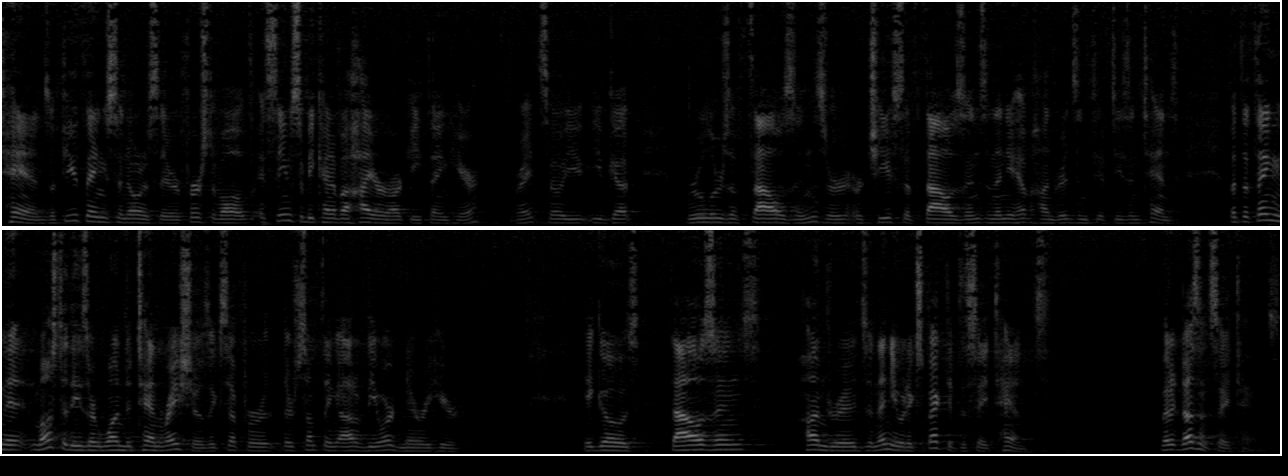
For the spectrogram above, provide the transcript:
tens. A few things to notice there. First of all, it seems to be kind of a hierarchy thing here, right? So you, you've got rulers of thousands or, or chiefs of thousands, and then you have hundreds and fifties and tens. But the thing that most of these are 1 to 10 ratios, except for there's something out of the ordinary here. It goes thousands, hundreds, and then you would expect it to say tens. But it doesn't say tens.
